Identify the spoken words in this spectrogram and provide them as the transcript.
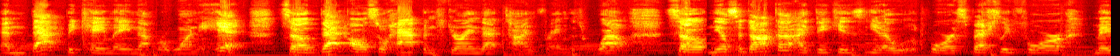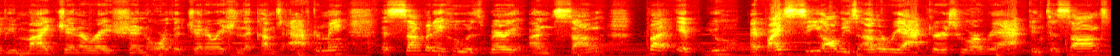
and that became a number one hit. So that also happens during that time frame as well. So Neil Sedaka, I think is you know for especially for maybe my generation or the generation that comes after me is somebody who is very unsung. But if you, if I see all these other reactors who are reacting to songs,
